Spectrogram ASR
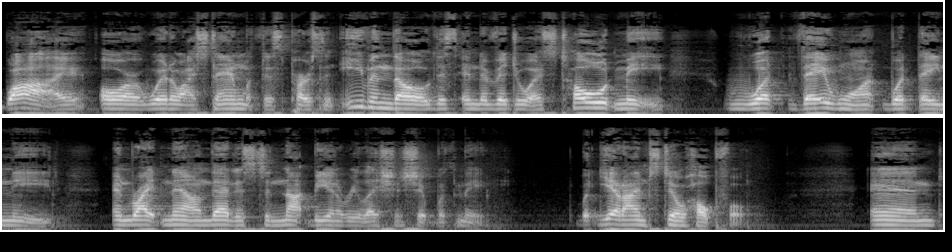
why or where do I stand with this person, even though this individual has told me what they want, what they need. And right now, and that is to not be in a relationship with me. But yet I'm still hopeful. And,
